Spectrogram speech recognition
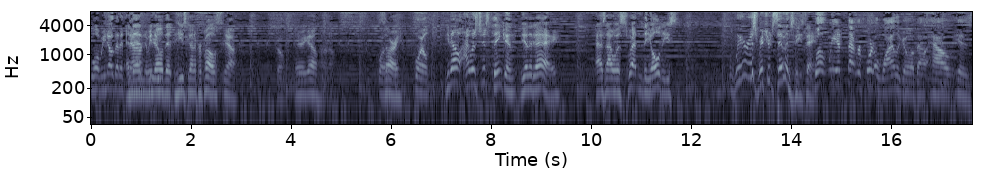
Well, we know that it's And then we know that he's going to propose. yeah. So There you go. I don't know. Spoiled. Sorry. spoiled. You know, I was just thinking the other day, as I was sweating the oldies, where is Richard Simmons these days? Well, we had that report a while ago about how his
